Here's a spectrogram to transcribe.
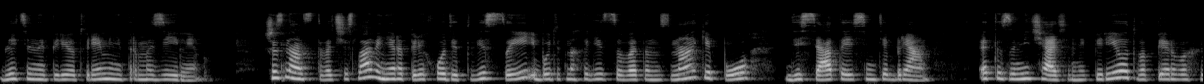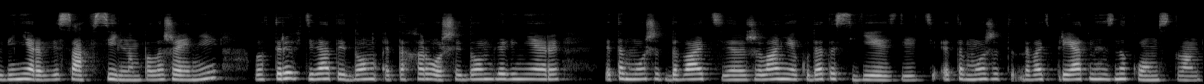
длительный период времени тормозили. 16 числа Венера переходит в весы и будет находиться в этом знаке по 10 сентября. Это замечательный период. Во-первых, Венера в весах в сильном положении. Во-вторых, девятый дом — это хороший дом для Венеры. Это может давать э, желание куда-то съездить. Это может давать приятные знакомства.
